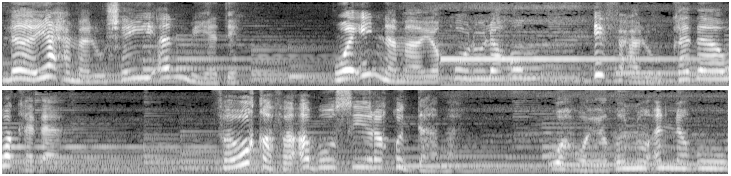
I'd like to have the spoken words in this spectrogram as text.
لا يعمل شيئا بيده وإنما يقول لهم افعلوا كذا وكذا. فوقف أبو صير قدامه وهو يظن أنه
